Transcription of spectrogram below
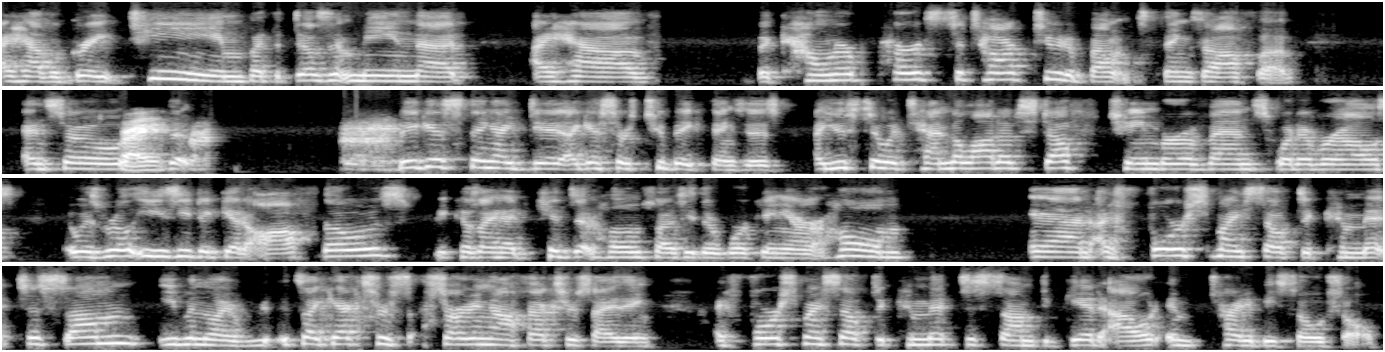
I have a great team, but that doesn't mean that I have the counterparts to talk to to bounce things off of. And so right. the, biggest thing I did, I guess there's two big things is I used to attend a lot of stuff, chamber events, whatever else. It was real easy to get off those because I had kids at home. So I was either working or at home. And I forced myself to commit to some, even though I, it's like starting off exercising. I forced myself to commit to some to get out and try to be social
